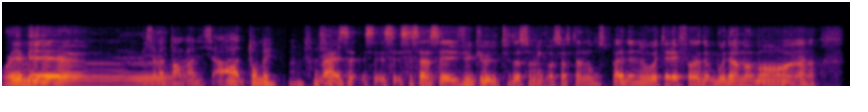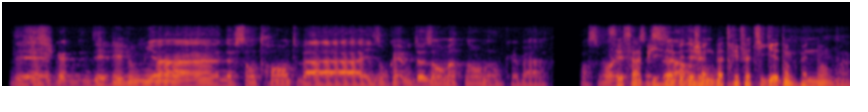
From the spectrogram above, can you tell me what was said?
Oui, mais. euh, Mais ça va tendre à, à tomber. hein, ça, Bah, c'est- ça, c'est vu que de toute façon Microsoft n'annonce pas de nouveaux téléphones, au bout d'un moment, euh, des, C'est sûr. des, les Lumia euh, 930, bah, ils ont quand même deux ans maintenant, donc euh, bah, forcément c'est ça, puis ils avaient déjà une batterie fatiguée, donc maintenant. euh,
